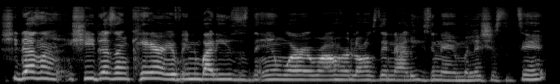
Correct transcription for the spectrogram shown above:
She doesn't she doesn't care if anybody uses the N-word around her long as they're not using it in malicious intent.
